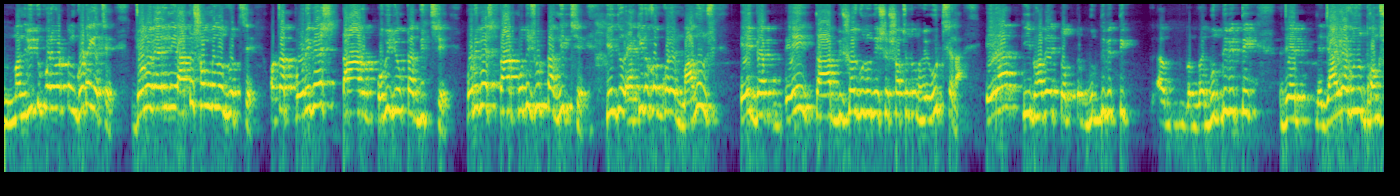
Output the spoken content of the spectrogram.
মানে ঋতু পরিবর্তন ঘটে গেছে। জলবায়ু নিয়ে এত সম্মেলন হচ্ছে। অর্থাৎ পরিবেশ তার অভিযোগটা দিচ্ছে। পরিবেশ তার প্রতিশোধটা দিচ্ছে কিন্তু একই রকম করে মানুষ এই এই তার বিষয়গুলো নিয়ে সচেতন হয়ে উঠছে না। এরা কীভাবে তত্ত্ব বুদ্ধিভিত্তিক বুদ্ধিভিত্তিক যে জায়গাগুলো ধ্বংস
